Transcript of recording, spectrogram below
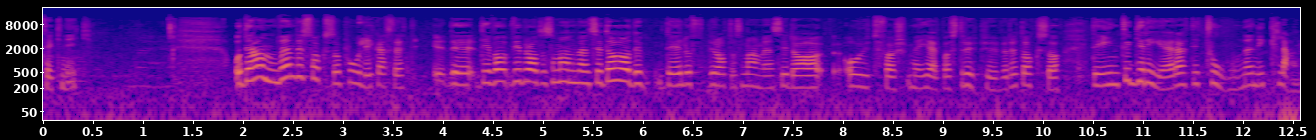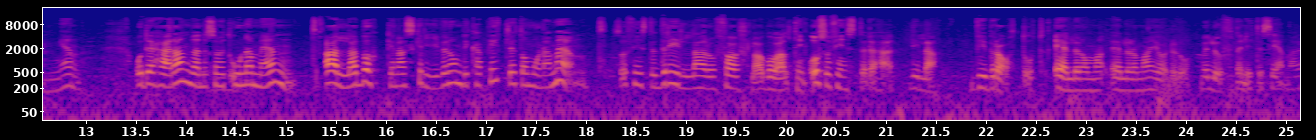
teknik. Och det användes också på olika sätt. Det, det var vibrato som används idag, det, det är luftvibrato som används idag och utförs med hjälp av struphuvudet också. Det är integrerat i tonen, i klangen. Och det här användes som ett ornament. Alla böckerna skriver om det kapitlet om ornament. Så finns det drillar och förslag och allting. Och så finns det det här lilla vibratot. Eller om man, eller om man gör det då med luften lite senare.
